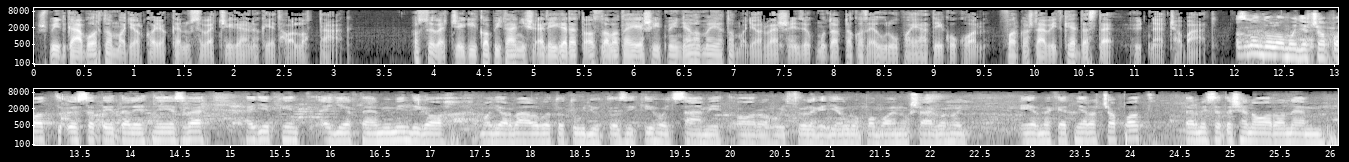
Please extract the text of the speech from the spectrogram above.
Schmidt Gábort a Magyar Kajakkenu Szövetség elnökét hallották. A szövetségi kapitány is elégedett azzal a teljesítménnyel, amelyet a magyar versenyzők mutattak az Európa játékokon. Farkas Dávid kérdezte Hütner Csabát. Azt gondolom, hogy a csapat összetételét nézve egyébként egyértelmű, mindig a magyar válogatott úgy utazik ki, hogy számít arra, hogy főleg egy Európa bajnokságon, hogy érmeket nyer a csapat. Természetesen arra nem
